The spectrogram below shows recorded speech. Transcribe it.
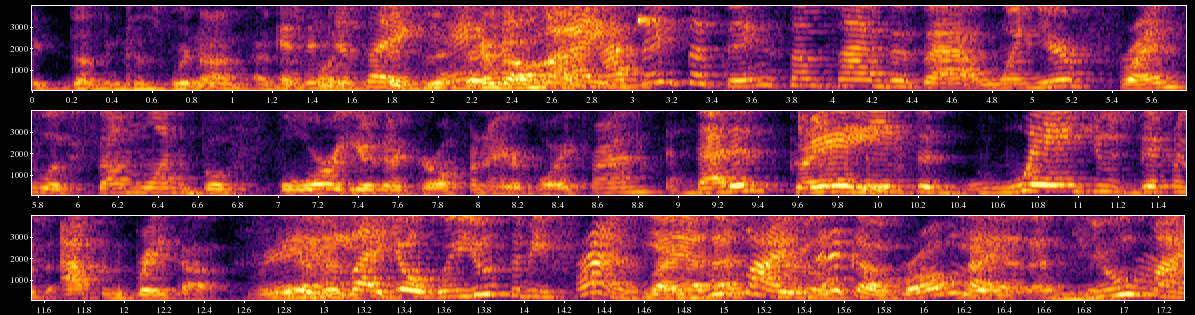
it doesn't because we're not at Is this it point. just like, it's hey, because I'm not. I- I think the thing sometimes is that when you're friends with someone before you're their girlfriend or your boyfriend, That's That is great. it makes a way huge difference after the breakup. Really? Because it's like, yo, we used to be friends. Yeah, like, you that's my true. nigga, bro. Like, Yeah, that's true. you my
